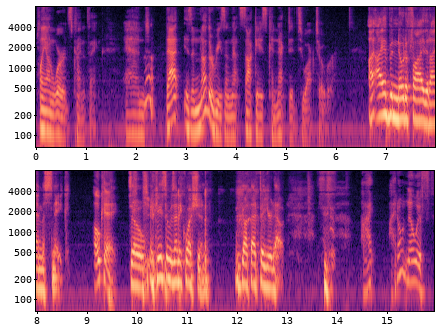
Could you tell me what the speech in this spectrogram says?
play on words kind of thing. And Huh. that is another reason that sake is connected to October. I, I have been notified that I am a snake. Okay. So, in case there was any question, we've got that figured out. I I don't know if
